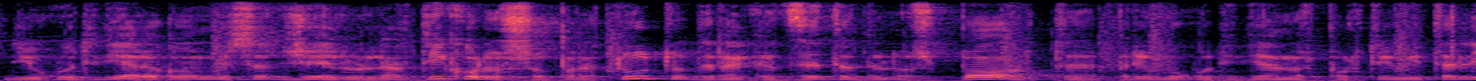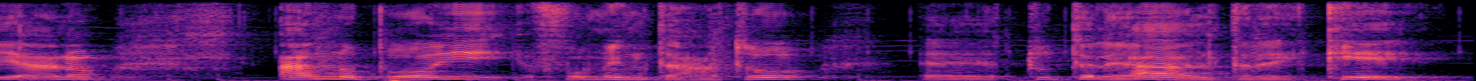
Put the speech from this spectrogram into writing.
di un quotidiano come messaggero, l'articolo soprattutto della Gazzetta dello Sport, primo quotidiano sportivo italiano, hanno poi fomentato eh, tutte le altre che,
